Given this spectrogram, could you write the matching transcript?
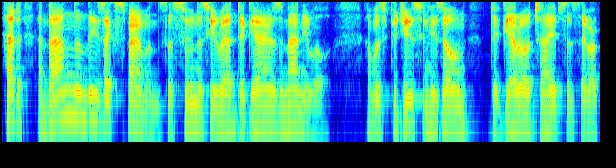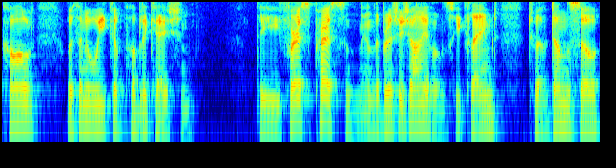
had abandoned these experiments as soon as he read Daguerre's manual and was producing his own daguerreotypes, as they were called, within a week of publication. The first person in the British Isles, he claimed, to have done so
